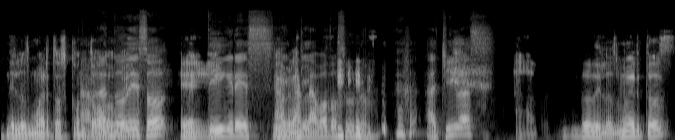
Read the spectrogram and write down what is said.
de los muertos con todo, Hablando de eso, Eh, Tigres le habla- clavó 2-1 a Chivas. hablando de los muertos,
